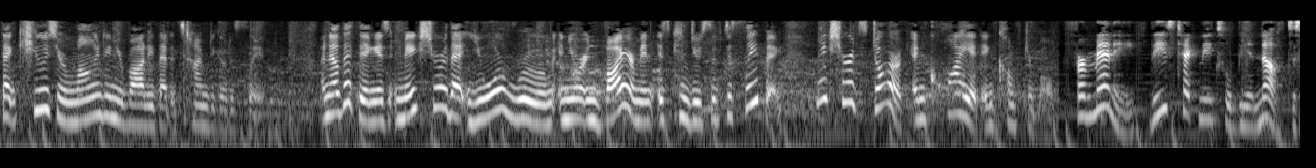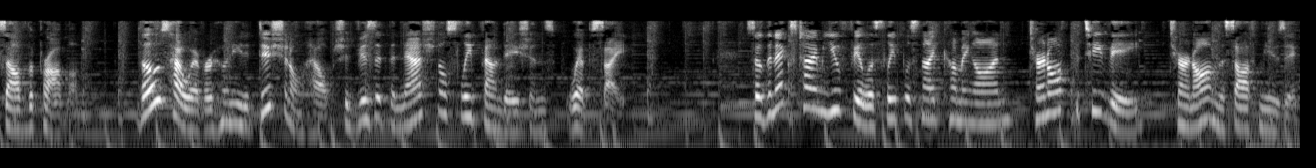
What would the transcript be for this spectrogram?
that cues your mind and your body that it's time to go to sleep. Another thing is make sure that your room and your environment is conducive to sleeping. Make sure it's dark and quiet and comfortable. For many, these techniques will be enough to solve the problem. Those, however, who need additional help should visit the National Sleep Foundation's website. So the next time you feel a sleepless night coming on, turn off the TV, turn on the soft music,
